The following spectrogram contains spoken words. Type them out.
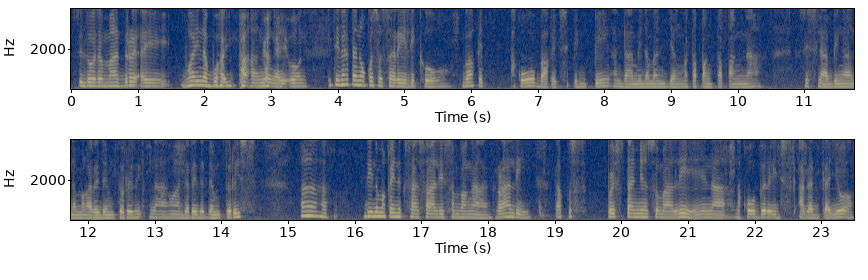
Si Lola Madre ay buhay na buhay pa hanggang ngayon. Itinatanong ko sa sarili ko, bakit ako, bakit si Pingping? Ang dami naman diyang matapang-tapang na. Kasi sinabi nga ng mga redemptori, na mga redemptories, ah, hindi naman kayo nagsasali sa mga rally. Tapos, first time yung sumali, eh, na, na coverage agad kayo.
